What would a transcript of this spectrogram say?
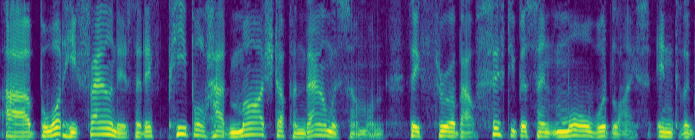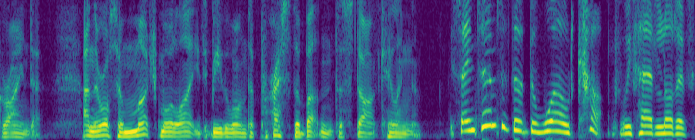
Uh, but what he found is that if people had marched up and down with someone, they threw about 50% more woodlice into the grinder. And they're also much more likely to be the one to press the button to start killing them. So, in terms of the, the World Cup, we've heard a lot of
